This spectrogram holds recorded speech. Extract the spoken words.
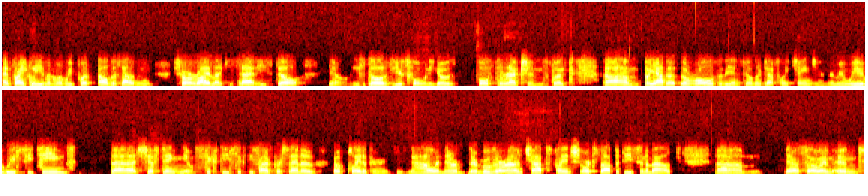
and frankly, even when we put Elvis out in short right, like you said, he's still, you know, he still is useful when he goes both directions. But um, but yeah, the the roles of the infield are definitely changing. I mean, we we see teams uh, shifting, you know, 60, 65 percent of of plate appearances now, and they're they're moving around. Chap's playing shortstop a decent amount. Um, you know, so and and at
